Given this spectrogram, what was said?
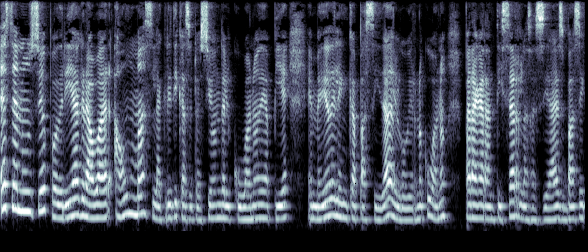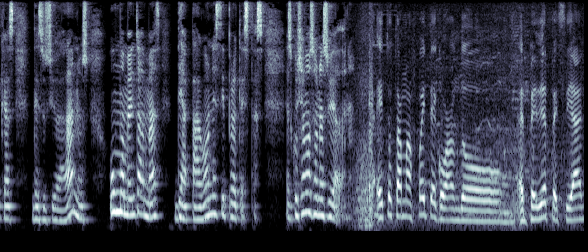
Este anuncio podría agravar aún más la crítica situación del cubano de a pie en medio de la incapacidad del gobierno cubano para garantizar las necesidades básicas de sus ciudadanos. Un momento además de apagones y protestas. Escuchamos a una ciudadana. Esto está más fuerte cuando el pedido especial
